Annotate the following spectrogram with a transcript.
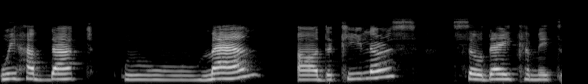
we have that uh, men are the killers so they commit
